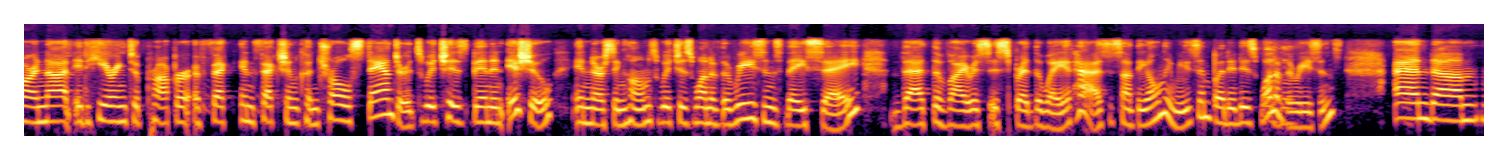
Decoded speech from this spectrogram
are not adhering to proper effect, infection control standards, which has been an issue in nursing homes, which is one of the reasons they say that the virus is spread the way it has. It's not the only reason, but it is one mm-hmm. of the mm-hmm. reasons. And um,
